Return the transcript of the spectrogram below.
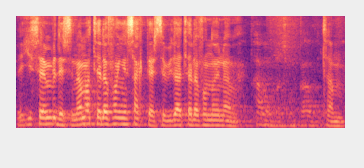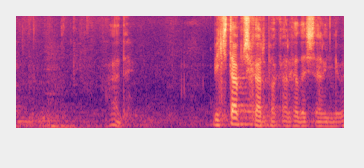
Peki sen bilirsin ama telefon yasak dersi. Bir daha telefonla oynama. Tamam hocam kaldım. Tamam. Hadi. Bir kitap çıkar bak arkadaşların gibi.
